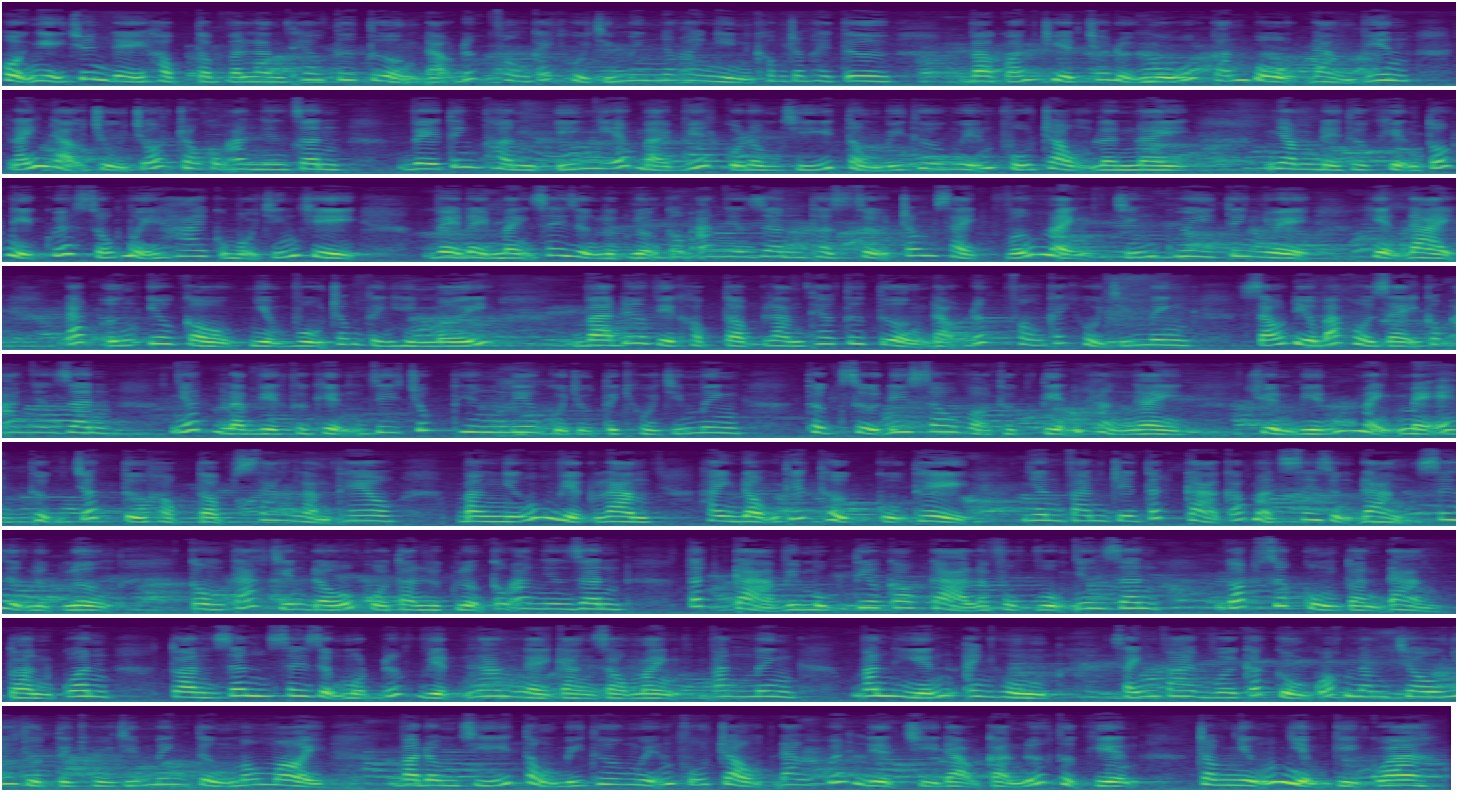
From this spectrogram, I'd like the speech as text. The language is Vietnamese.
Hội nghị chuyên đề học tập và làm theo tư tưởng đạo đức phong cách Hồ Chí Minh năm 2024 và quán triệt cho đội ngũ cán bộ, đảng viên, lãnh đạo chủ chốt trong công an nhân dân về tinh thần ý nghĩa bài viết của đồng chí Tổng Bí thư Nguyễn Phú Trọng lần này nhằm để thực hiện tốt nghị quyết số 12 của Bộ Chính trị về đẩy mạnh xây dựng lực lượng công an nhân dân thật sự trong sạch, vững mạnh, chính quy, tinh nhuệ, hiện đại, đáp ứng yêu cầu, nhiệm vụ trong tình hình mới và đưa việc học tập làm theo tư tưởng đạo đức phong cách Hồ Chí Minh, 6 điều Bác Hồ dạy công an nhân dân nhất là việc thực hiện di trúc thiêng liêng của Chủ tịch Hồ Chí Minh thực sự đi sâu vào thực tiễn hàng ngày, chuyển biến mạnh mẽ, thực chất từ học tập sang làm theo, bằng những việc làm, hành động thiết thực, cụ thể, nhân văn trên tất cả các mặt xây dựng đảng, xây dựng lực lượng, công tác chiến đấu của toàn lực lượng công an nhân dân, tất cả vì mục tiêu cao cả là phục vụ nhân dân, góp sức cùng toàn đảng, toàn quân, toàn dân xây dựng một nước Việt Nam ngày càng giàu mạnh, văn minh, văn hiến, anh hùng, sánh vai với các cường quốc Nam Châu như Chủ tịch Hồ Chí Minh từng mong mỏi và đồng chí Tổng Bí thư Nguyễn Phú Trọng đang quyết liệt chỉ đạo cả nước thực hiện trong những nhiệm kỳ qua.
